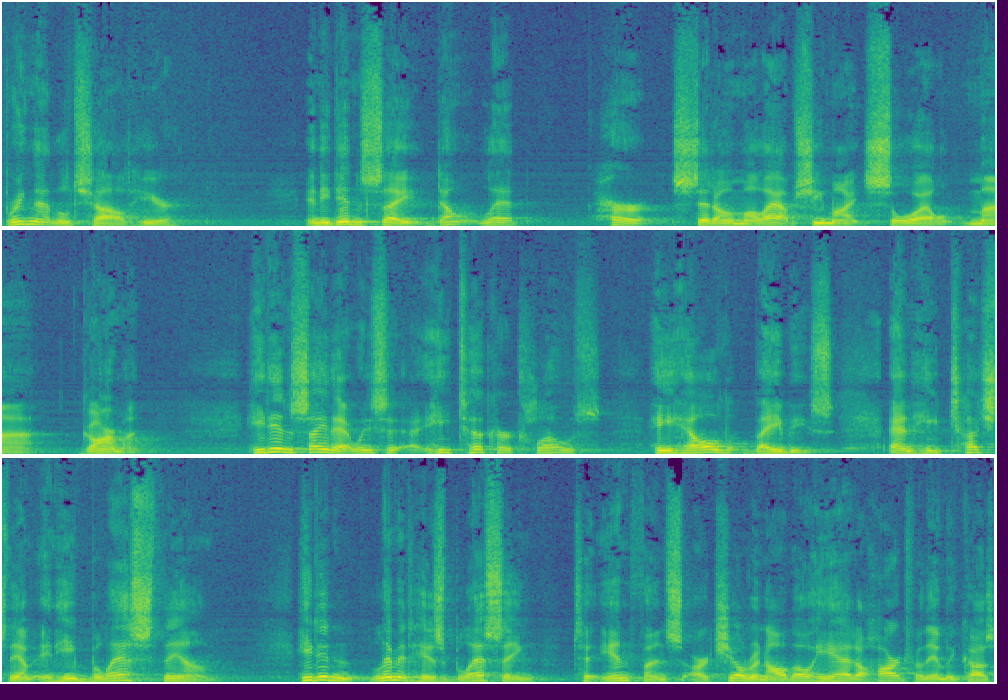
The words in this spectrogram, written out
Bring that little child here. And he didn't say, Don't let her sit on my lap. She might soil my garment. He didn't say that. He, said, he took her close. He held babies and he touched them and he blessed them. He didn't limit his blessing to infants or children, although he had a heart for them because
